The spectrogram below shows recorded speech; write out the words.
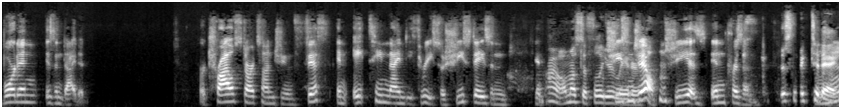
Borden is indicted. Her trial starts on June 5th in 1893, so she stays in Wow, almost a full year she's later. in jail. she is in prison. Just like today.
